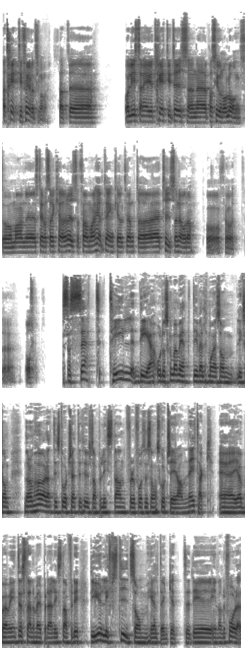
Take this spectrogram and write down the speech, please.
Ja, 34 till och med. Så att, och listan är ju 30 000 eh, personer lång så om man eh, ställer sig i kö nu så får man helt enkelt vänta eh, 1000 år då på att få ett eh, årskort. Så sett till det, och då ska man veta att det är väldigt många som liksom, när de hör att det står 30 000 på listan för att få säsongskort säger de nej tack. Eh, jag behöver inte ställa mig på den listan för det, det är ju en livstid som helt enkelt, det är innan du får det.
